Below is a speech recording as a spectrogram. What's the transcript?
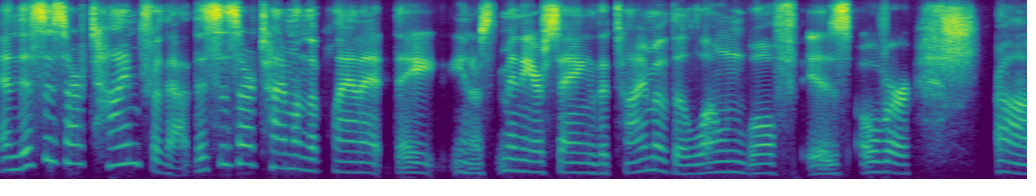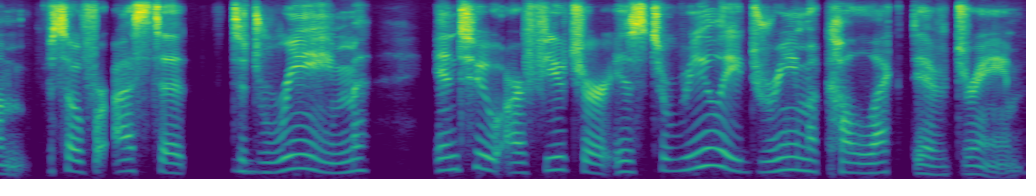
And this is our time for that. This is our time on the planet. They you know many are saying the time of the lone wolf is over. Um, so for us to to mm-hmm. dream into our future is to really dream a collective dream.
